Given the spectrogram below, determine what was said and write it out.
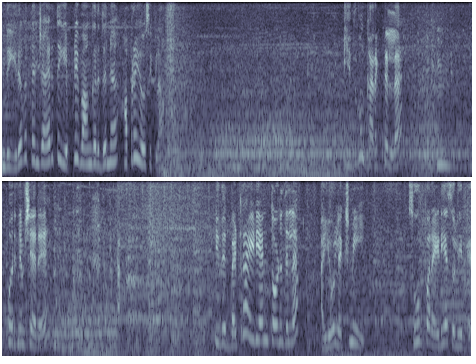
இந்த இருபத்தஞ்சாயிரத்தை எப்படி வாங்குறதுன்னு அப்புறம் யோசிக்கலாம். இதுவும் கரெக்ட் இல்ல? ஒரு நிமிஷம் இரு. இது பெட்டர் ஐடியான்னு தோணுதுல்ல? ஐயோ லக்ஷ்மி. சூப்பர் ஐடியா சொல்லியிருக்க.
